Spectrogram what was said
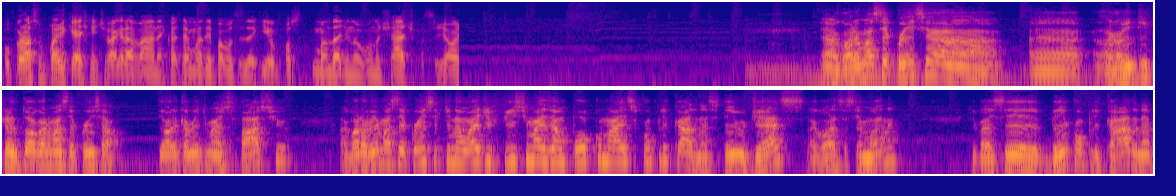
o próximo podcast que a gente vai gravar, né? Que eu até mandei pra vocês aqui, eu posso mandar de novo no chat pra vocês já olharem. É, agora é uma sequência. É, a gente enfrentou agora uma sequência teoricamente mais fácil. Agora vem uma sequência que não é difícil, mas é um pouco mais complicada, né? Você tem o Jazz agora essa semana, que vai ser bem complicado, né?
